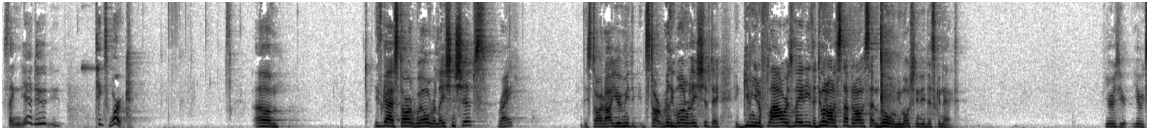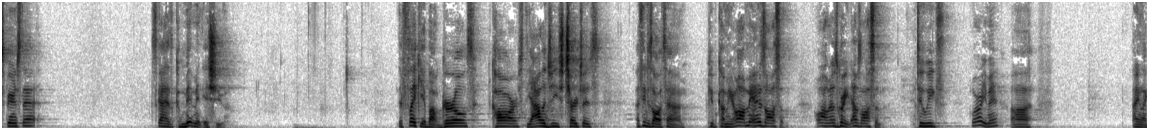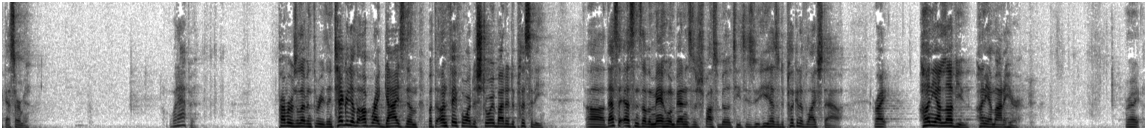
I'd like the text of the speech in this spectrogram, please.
It's like, yeah, dude, it takes work. Um, these guys start well relationships, right? They start out, you start really well in relationships. They, they're giving you the flowers, ladies. They're doing all this stuff, and all of a sudden, boom, emotionally they disconnect. You ever, you ever experienced that? This guy has a commitment issue. They're flaky about girls, cars, theologies, churches. I see this all the time. People come here, oh man, it's awesome. Oh, that was great. That was awesome. Two weeks. Where are you, man? Uh, I didn't like that sermon. What happened? Proverbs 11:3. The integrity of the upright guides them, but the unfaithful are destroyed by their duplicity. Uh, that's the essence of a man who abandons his responsibilities. He's, he has a duplicative lifestyle, right? Honey, I love you. Honey, I'm out of here right?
